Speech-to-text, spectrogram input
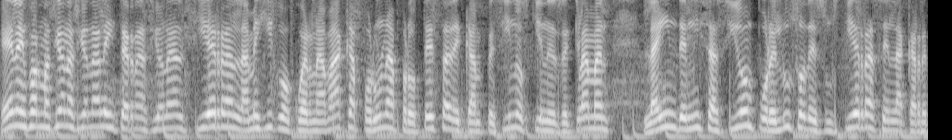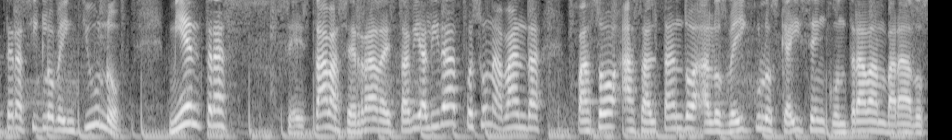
En la información nacional e internacional cierran la México Cuernavaca por una protesta de campesinos quienes reclaman la indemnización por el uso de sus tierras en la carretera siglo XXI. Mientras se estaba cerrada esta vialidad, pues una banda pasó asaltando a los vehículos que ahí se encontraban varados.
